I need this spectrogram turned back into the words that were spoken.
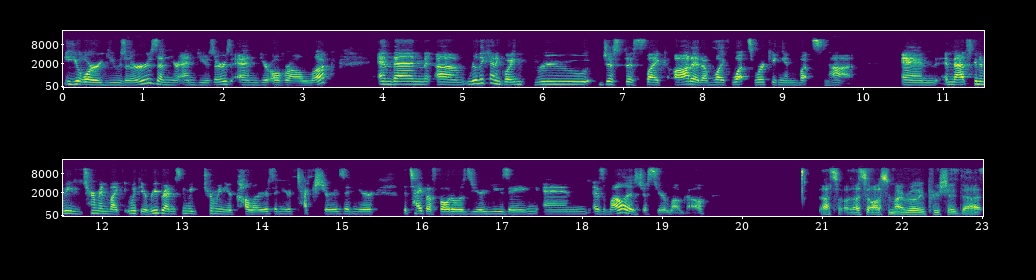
your users and your end users and your overall look? And then um, really kind of going through just this like audit of like what's working and what's not and and that's going to be determined like with your rebrand it's going to be determining your colors and your textures and your the type of photos you're using and as well as just your logo. That's that's awesome i really appreciate that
